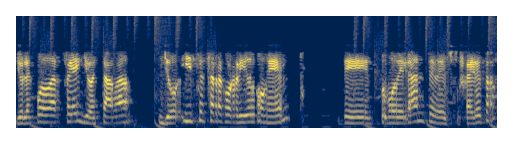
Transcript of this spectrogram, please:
yo les puedo dar fe, yo estaba, yo hice ese recorrido con él, de como delante de su féretro,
